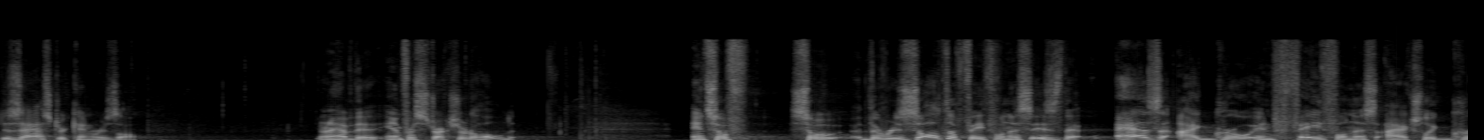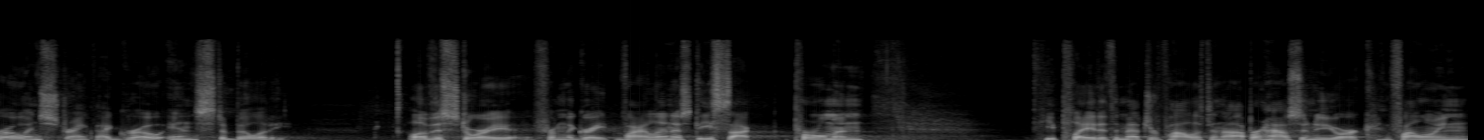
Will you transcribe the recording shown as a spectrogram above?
disaster can result. Don't have the infrastructure to hold it. And so, so the result of faithfulness is that as I grow in faithfulness, I actually grow in strength, I grow in stability. I love this story from the great violinist Itzhak Perlman. He played at the Metropolitan Opera House in New York, and following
